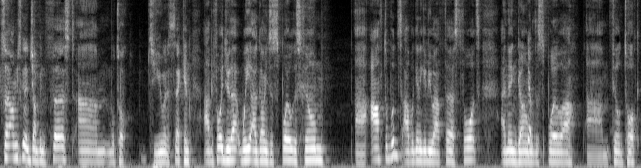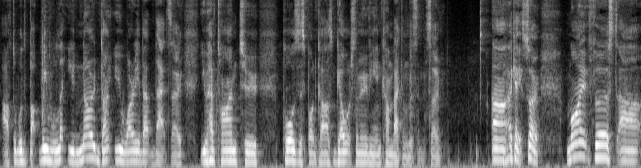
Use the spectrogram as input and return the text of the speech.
so I'm just going to jump in first. Um, we'll talk to you in a second. Uh, before we do that, we are going to spoil this film uh, afterwards. Uh, we're going to give you our first thoughts and then go on with the spoiler um, filled talk afterwards. But we will let you know. Don't you worry about that. So you have time to pause this podcast, go watch the movie, and come back and listen. So uh, okay, so my first uh,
